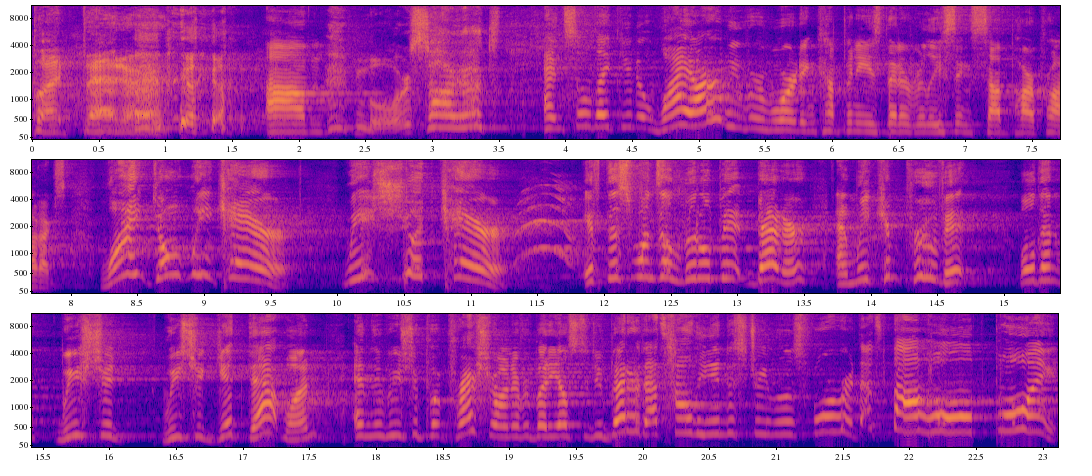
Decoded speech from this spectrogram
But better. um, More science. And so, like, you know, why are we rewarding companies that are releasing subpar products? Why don't we care? We should care. If this one's a little bit better and we can prove it, well, then we should we should get that one, and then we should put pressure on everybody else to do better. That's how the industry moves forward. That's the whole point.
